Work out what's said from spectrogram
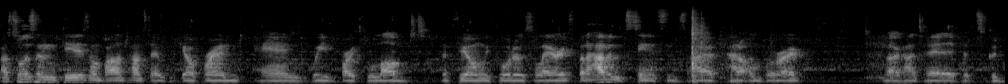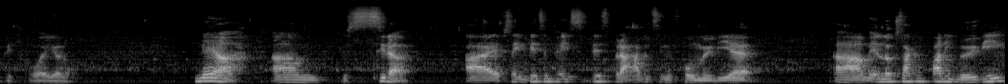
I saw this in the theaters on Valentine's Day with my girlfriend, and we both loved the film. We thought it was hilarious, but I haven't seen it since I've had it on Blu-ray. So I can't tell you if it's good picture quality or not. Now, um, The Sitter. I've seen bits and pieces of this, but I haven't seen the full movie yet. Um, it looks like a funny movie,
